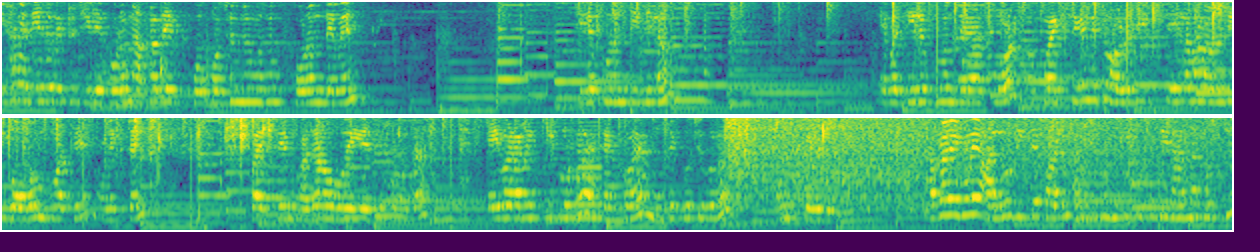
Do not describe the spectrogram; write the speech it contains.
এখানে দিয়ে দেবো একটু জিরে ফোড়ন। আপনাদের পছন্দের মতন ফোড়ন দেবেন। জিরে ফোড়ন দিয়ে দিলাম। এবার জিরে ফোড়ন দেওয়ার পর কয়েক সেকেন্ড একটু অলরেডি তেল আমার অলরেডি গরম আছে অনেকটাই। কয়েক সেকেন্ড ভাজাও হয়ে গেছে ফোড়নটা। এইবার আমি কি করব? এক এক করে মুখে কুচিগুলো আমি ছেড়ে দেবো। আপনারা এখানে আলু দিতে পারেন। আমি শুধু মুখি কুচি দিয়ে রান্না করছি।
